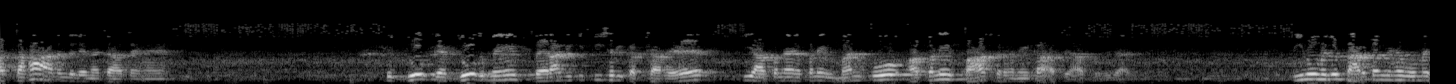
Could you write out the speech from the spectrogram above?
आप कहाँ आनंद लेना चाहते हैं? तो योग योग में बैरागी की तीसरी कक्षा है। कि अपने अपने मन को अपने पास रहने का अभ्यास हो जाए। तीनों में जो तारतम्य है, वो मैं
